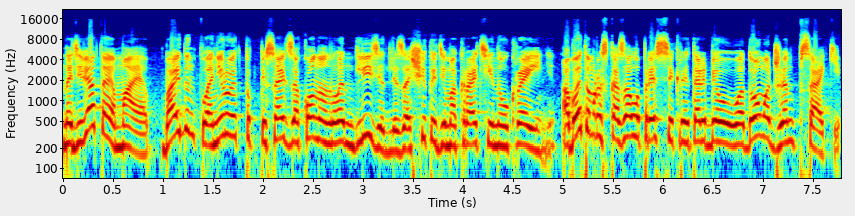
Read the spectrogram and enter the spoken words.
На 9 мая Байден планирует подписать закон о ленд-лизе для защиты демократии на Украине. Об этом рассказала пресс-секретарь Белого дома Джен Псаки.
